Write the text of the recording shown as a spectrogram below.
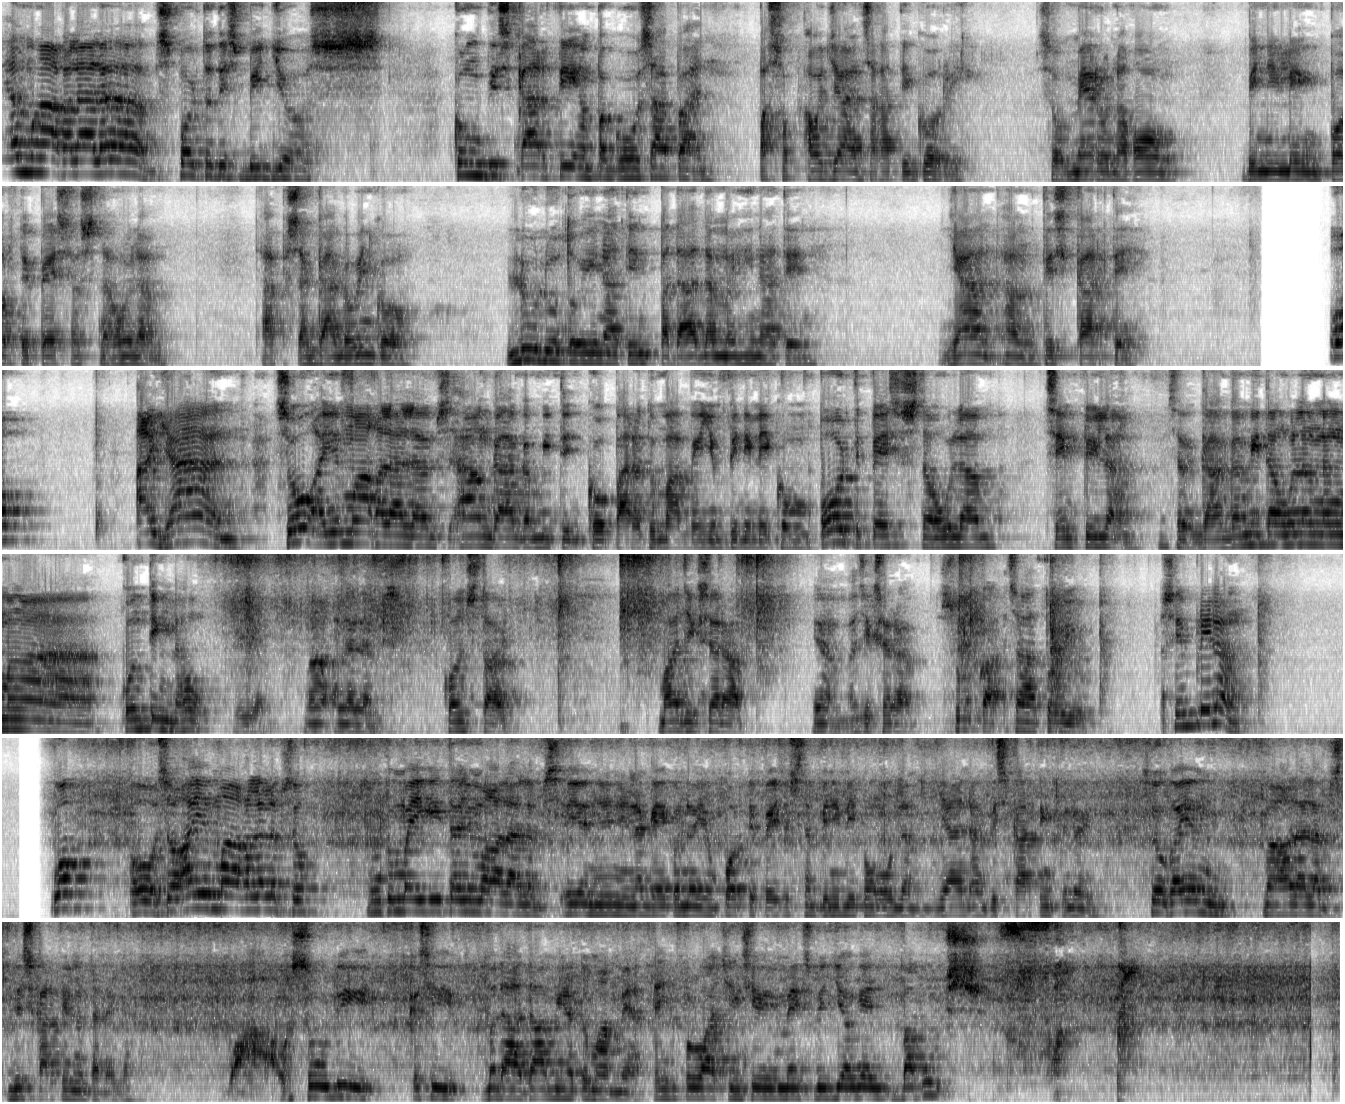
Ang mga kalalabs, for today's videos, kung diskarte ang pag-uusapan, pasok ako dyan sa kategory. So, meron akong biniling 40 pesos na ulam. Tapos, ang gagawin ko, lulutuin natin, padadamahin natin. Yan ang diskarte. Op! Ayan! So, ayun mga kalalabs, ang gagamitin ko para tumami yung binili kong 40 pesos na ulam. Simple lang. So, gagamitan ko lang ng mga konting lahok. Ayan, mga kalalabs. Cornstarch. Magic sarap. Yan, magic sarap. Suka sa toyo. Simple lang. Wop! Oh, so ayun mga kalalabs, oh. Yung kung makikita yung mga kalalabs, ayun, yun, nilagay ko na yung 40 pesos na binili kong ulam. Yan ang discarding Pinoy. So, ngayon, mga kalalabs, discarding lang talaga. Wow, sulit. Kasi madadami na ito mamaya. Thank you for watching. See you in the next video again. Babush!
